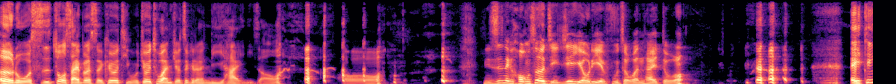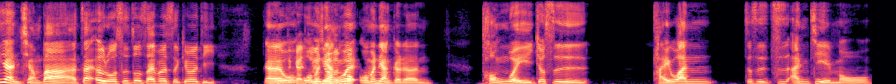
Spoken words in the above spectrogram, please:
俄罗斯做 cyber security，我就会突然觉得这个人很厉害，你知道吗？哦，你是那个红色警戒有理的复仇玩太多。哎、欸，听起来很强吧？在俄罗斯做 cyber security，呃，我我们两位，我们两个人同为就是台湾就是治安界某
